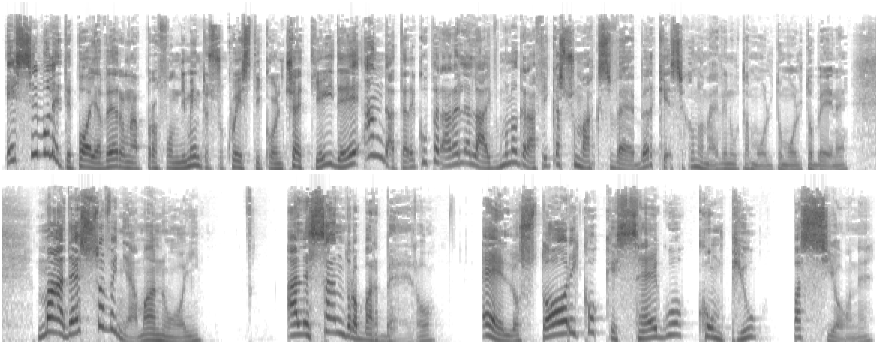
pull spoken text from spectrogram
E se volete poi avere un approfondimento su questi concetti e idee, andate a recuperare la live monografica su Max Weber, che secondo me è venuta molto molto bene. Ma adesso veniamo a noi. Alessandro Barbero è lo storico che seguo con più passione.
